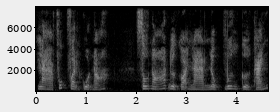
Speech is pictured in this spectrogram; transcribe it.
là phúc phận của nó. Số nó được gọi là Lộc Vương Cửa Thánh.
